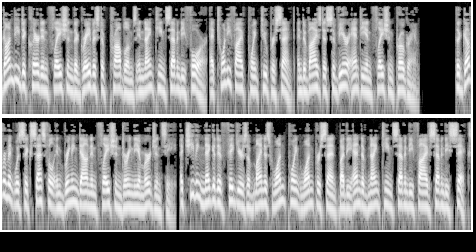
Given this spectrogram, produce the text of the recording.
Gandhi declared inflation the gravest of problems in 1974 at 25.2% and devised a severe anti-inflation program. The government was successful in bringing down inflation during the emergency, achieving negative figures of minus 1.1 by the end of 1975-76.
